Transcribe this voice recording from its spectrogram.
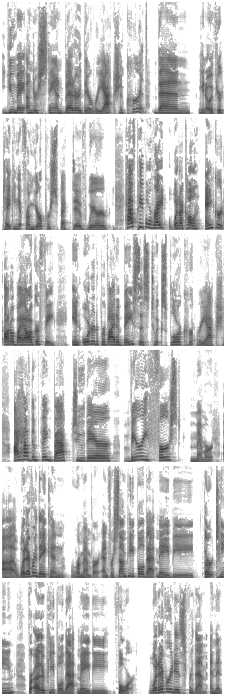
you may understand better their reaction to current than, you know, if you're taking it from your perspective, where have people write what I call an anchored autobiography in order to provide a basis to explore current reaction. I have them think back to their very first memory, uh, whatever they can remember. And for some people, that may be 13. For other people, that may be four whatever it is for them. And then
